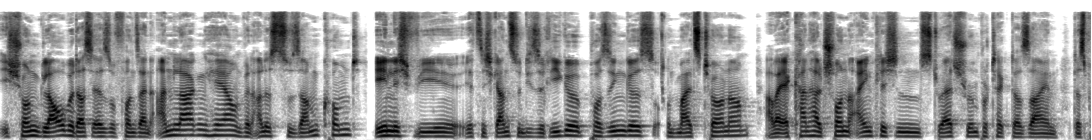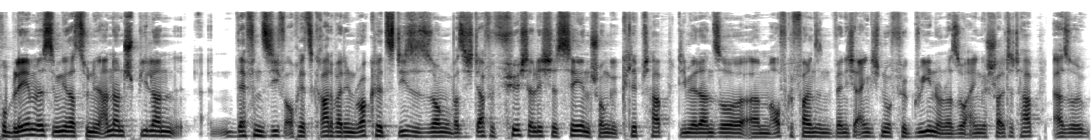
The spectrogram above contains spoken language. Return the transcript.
ich schon glaube, dass er so von seinen Anlagen her und wenn alles zusammenkommt, ähnlich wie jetzt nicht ganz so diese Riege Porzingis und Miles Turner, aber er kann halt schon eigentlich ein Stretch Rim Protector sein. Das Problem ist im Gegensatz zu den anderen Spielern defensiv auch jetzt gerade bei den Rockets diese Saison, was ich da für fürchterliche Szenen schon geklippt habe, die mir dann so ähm, aufgefallen sind, wenn ich eigentlich nur für Green oder so eingeschaltet habe. Also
